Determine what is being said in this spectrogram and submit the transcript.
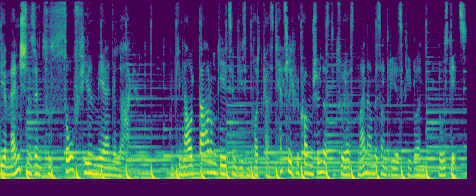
Wir Menschen sind zu so viel mehr in der Lage. Und genau darum geht es in diesem Podcast. Herzlich willkommen, schön, dass du zuhörst. Mein Name ist Andreas Griebern. Los geht's.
